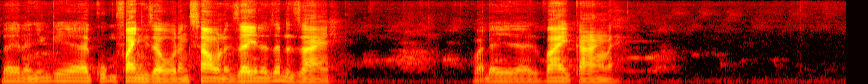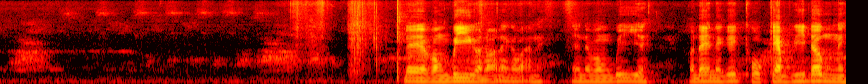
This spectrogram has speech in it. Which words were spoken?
Đây là những cái à, cụm phanh dầu đằng sau là dây nó rất là dài. Và đây là vai càng này. Đây là vòng bi của nó này các bạn này. Đây là vòng bi này. Còn đây là cái cổ kèm ghi đông này.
